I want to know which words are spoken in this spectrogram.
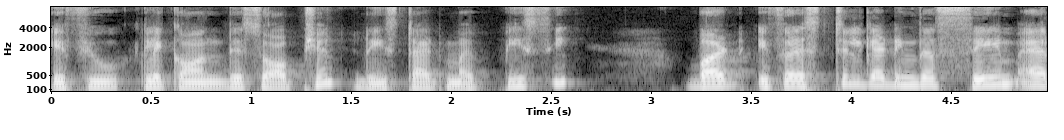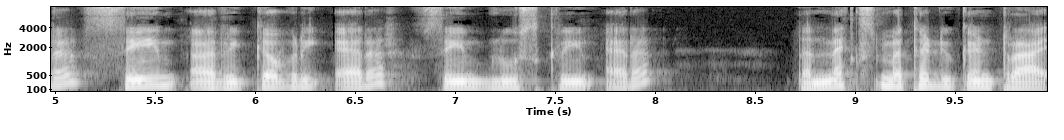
if you click on this option restart my PC but if you're still getting the same error same uh, recovery error same blue screen error the next method you can try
